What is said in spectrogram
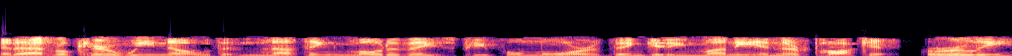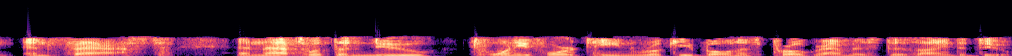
At Advocare, we know that nothing motivates people more than getting money in their pocket early and fast. And that's what the new 2014 Rookie Bonus Program is designed to do.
